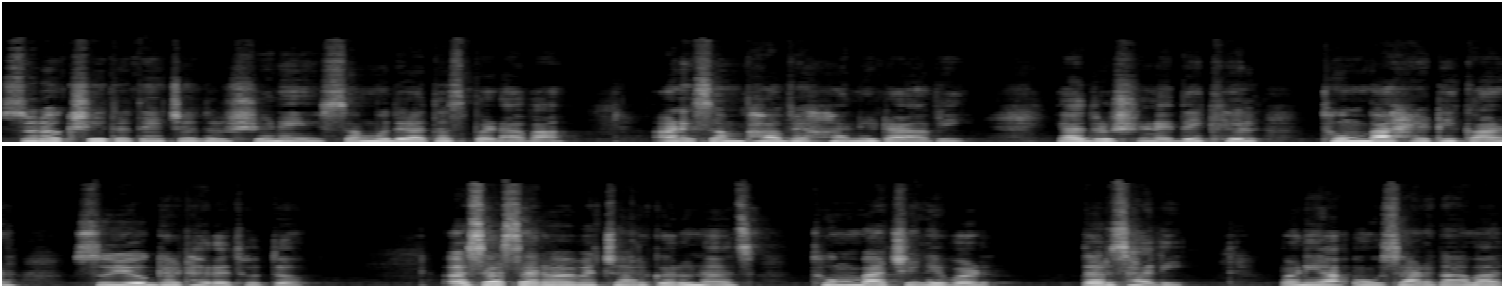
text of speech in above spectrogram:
सुरक्षिततेच्या दृष्टीने समुद्रातच पडावा आणि संभाव्य हानी टाळावी. या दृष्टीने देखील थुंबा हे ठिकाण सुयोग्य ठरत होतं. असा सर्व विचार करूनच थुंबाची निवड तर झाली. पण या ओसाड गावात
